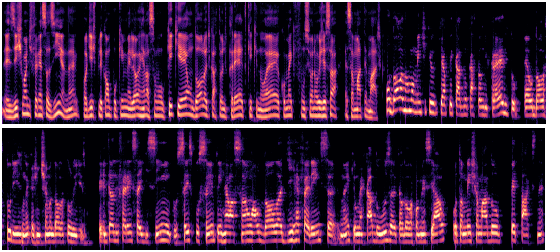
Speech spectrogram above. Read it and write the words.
Existe uma diferençazinha, né? Pode explicar um pouquinho melhor em relação ao que, que é um dólar de cartão de crédito, o que, que não é, como é que funciona hoje essa, essa matemática? O dólar normalmente que, que é aplicado no cartão de crédito é o dólar turismo, né? Que a gente chama dólar turismo. Ele tem uma diferença aí de 5, 6% em relação ao dólar de referência, né? Que o mercado usa, que é o dólar comercial, ou também chamado PTAX, né?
